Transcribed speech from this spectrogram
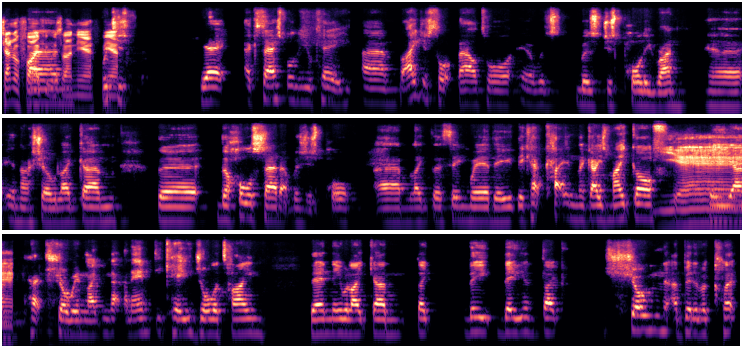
Channel Five um, it was on, yeah. Which yeah. is yeah accessible in the UK. Um, but I just thought Bellator it was was just poorly run uh, in that show. Like um the the whole setup was just poor. Um, like the thing where they, they kept cutting the guy's mic off. Yeah. They um, kept showing like an empty cage all the time. Then they were like um like they they had like shown a bit of a clip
